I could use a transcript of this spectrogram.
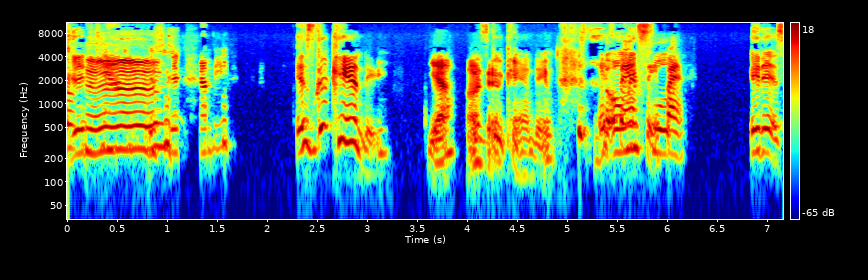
good candy? Is it good candy? It's good candy. Yeah. It's good candy. It's The only fancy. full- fan- It is.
